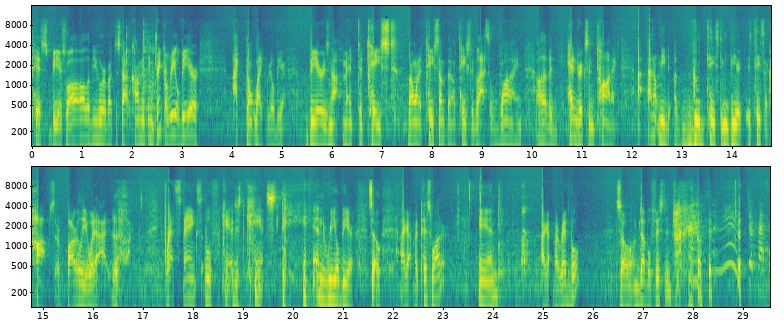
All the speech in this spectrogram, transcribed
piss beer. So all, of you who are about to stop commenting, drink a real beer. I don't like real beer. Beer is not meant to taste. If I want to taste something, I'll taste a glass of wine. I'll have a Hendrick's and tonic. I, I don't need a good tasting beer. It tastes like hops or barley or whatever. I, breath stinks. Oof, I can't. I just can't stand real beer. So I got my piss water, and I got my Red Bull. So I'm double fisted. Depressant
